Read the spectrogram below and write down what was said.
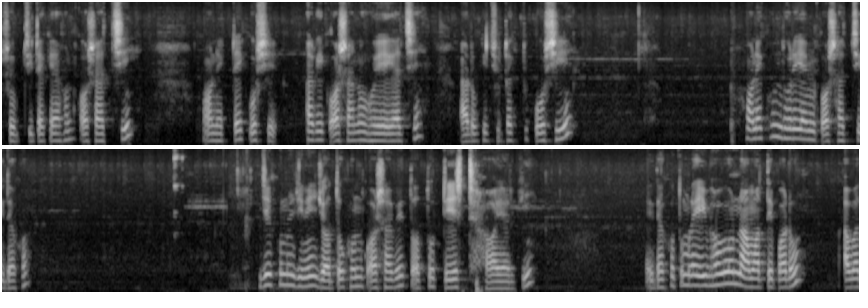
সবজিটাকে এখন কষাচ্ছি। অনেকটাই কষে, আগে কষানো হয়ে গেছে আরও কিছুটা একটু কষিয়ে। অনেকক্ষণ ধরেই আমি কষাচ্ছি, দেখো। যে কোনো জিনিস যতক্ষণ কষাবে তত টেস্ট হয় আর কি। এই দেখো, তোমরা এইভাবেও নামাতে পারো, আবার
